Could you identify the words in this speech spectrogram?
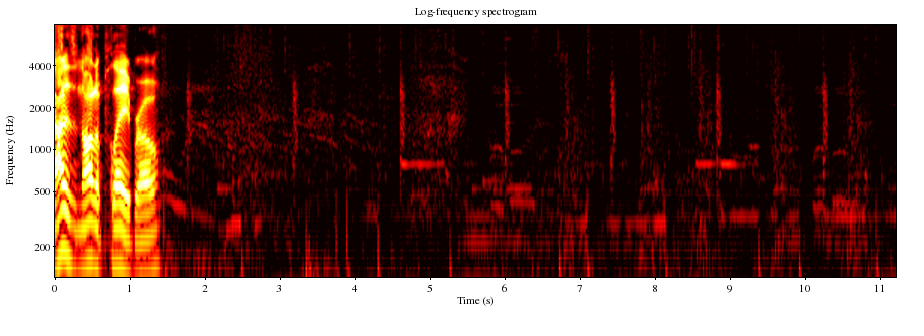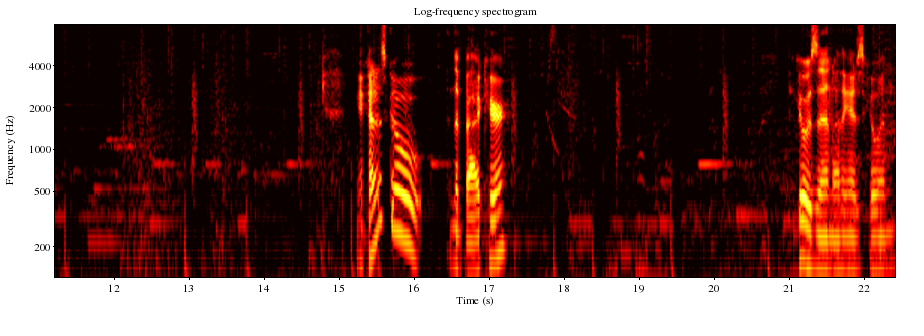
That is not a play, bro. Yeah, can I just go in the back here? If he goes in, I think I just go in.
